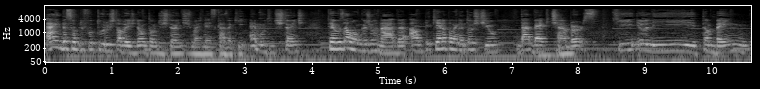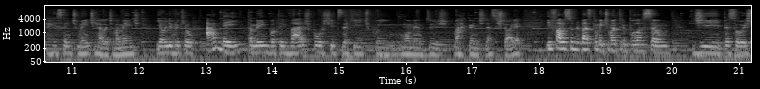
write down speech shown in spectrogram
Ainda sobre futuros talvez não tão distantes, mas nesse caso aqui é muito distante, temos a longa jornada a um pequeno planeta hostil da Beck Chambers, que eu li também recentemente, relativamente, e é um livro que eu amei, também botei vários post-its aqui, tipo, em momentos marcantes dessa história, e fala sobre basicamente uma tripulação de pessoas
